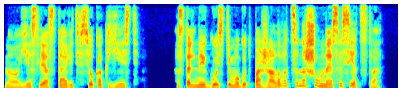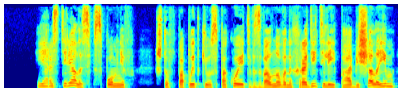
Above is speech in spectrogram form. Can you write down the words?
Но если оставить все как есть, остальные гости могут пожаловаться на шумное соседство. Я растерялась, вспомнив, что в попытке успокоить взволнованных родителей пообещала им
